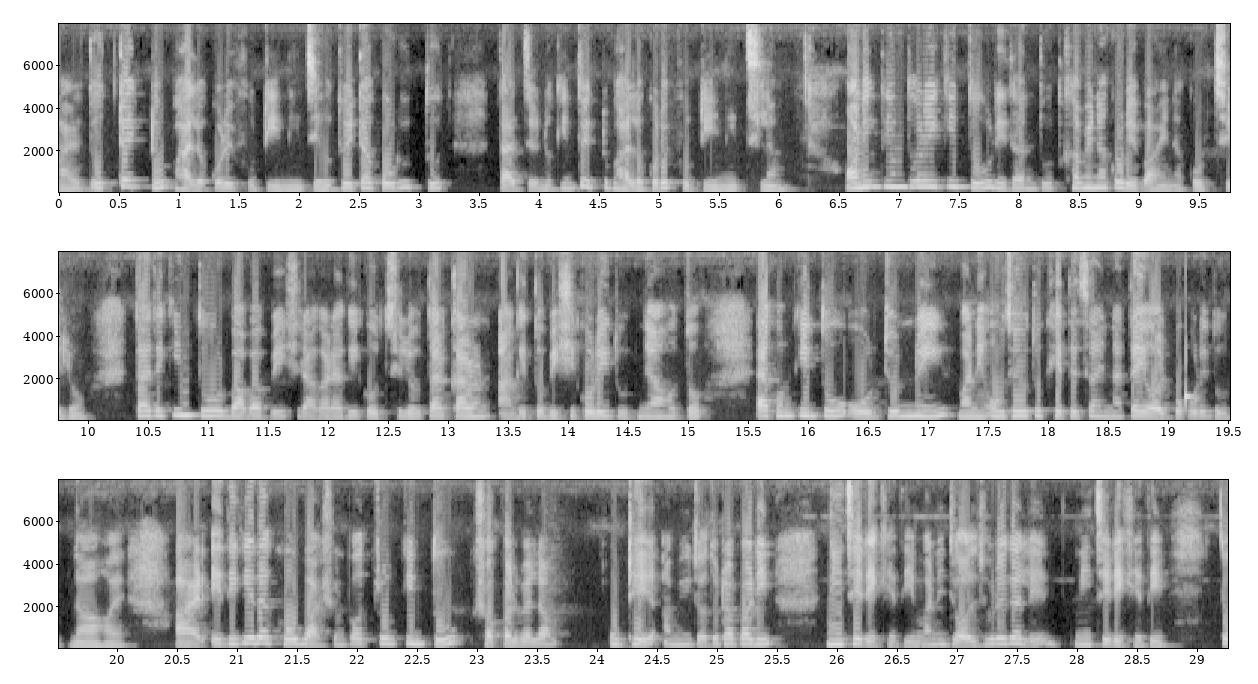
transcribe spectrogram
আর দুধটা একটু ভালো করে ফুটিয়ে নিই। যেহেতু এটা গরুর দুধ, তার জন্য কিন্তু একটু ভালো করে ফুটিয়ে নিচ্ছিলাম। অনেক দিন ধরেই কিন্তু রিধান দুধ খাবে না করে বায়না করছিল। তাতে কিন্তু ওর বাবা বেশ রাগারাগি করছিল। তার কারণ আগে তো বেশি করেই দুধ নেওয়া হতো। এখন কিন্তু ওর জন্যই মানে ও যেহেতু খেতে চায় না, তাই অল্প করে দুধ নেওয়া হয়। আর এদিকে দেখো বাসনপত্র কিন্তু সকালবেলা উঠে আমি যতটা পারি নিচে রেখে দিই। মানে জল ঝরে গেলে নিচে রেখে দিই। তো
